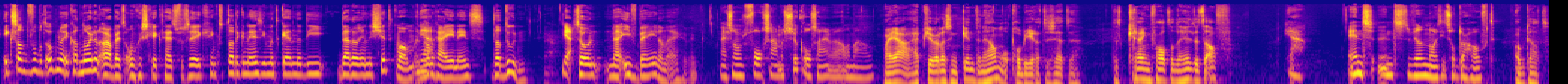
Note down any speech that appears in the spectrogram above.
Ik zat bijvoorbeeld ook nooit... Ik had nooit een arbeidsongeschiktheidsverzekering... totdat ik ineens iemand kende die daardoor in de shit kwam. En Ja. dan ga je ineens dat doen. Ja. Ja. Zo naïef ben je dan eigenlijk. Nou, Zo'n volgzame sukkel zijn we allemaal. Maar ja, heb je wel eens een kind een helm op proberen te zetten? Dat kreng valt er de hele tijd af. Ja. En en ze willen nooit iets op haar hoofd. Ook dat.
